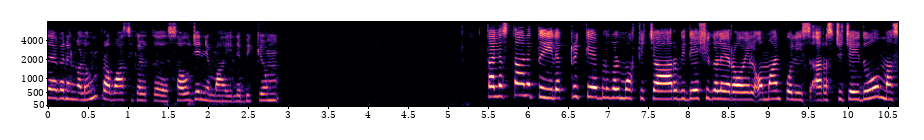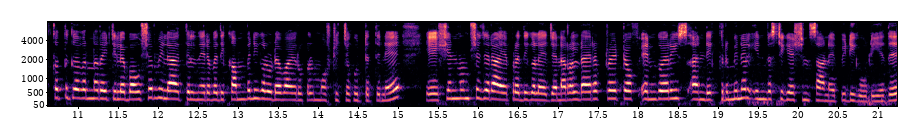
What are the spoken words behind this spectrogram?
സേവനങ്ങളും പ്രവാസികൾക്ക് സൗജന്യമായി ലഭിക്കും. തലസ്ഥാനത്ത് ഇലക്ട്രിക് കേബിളുകൾ മോഷ്ടിച്ച ആറ് വിദേശികളെ റോയൽ ഒമാൻ പോലീസ് അറസ്റ്റ് ചെയ്തു. മസ്കത്ത് ഗവർണറേറ്റിലെ ബൗഷർ വിലായത്തിൽ നിരവധി കമ്പനികളുടെ വയറുകൾ മോഷ്ടിച്ച കുറ്റത്തിന് ഏഷ്യൻ വംശജരായ പ്രതികളെ general directorate of enquiries and criminal investigations ആണ് പിടികൂടിയത്.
